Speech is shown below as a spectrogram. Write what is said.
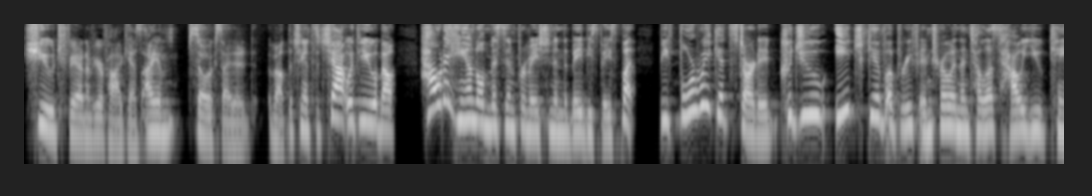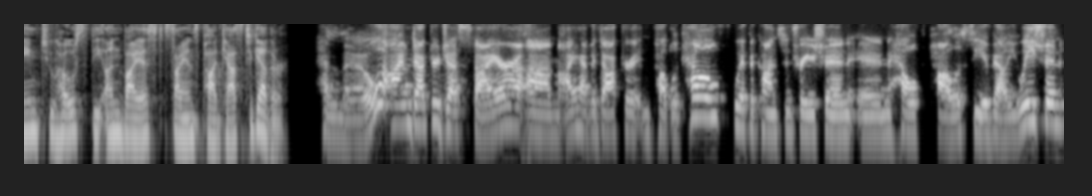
huge fan of your podcast. I am so excited about the chance to chat with you about how to handle misinformation in the baby space. But before we get started, could you each give a brief intro and then tell us how you came to host the Unbiased Science podcast together? Hello, I'm Dr. Jess Steier. Um, I have a doctorate in public health with a concentration in health policy evaluation.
